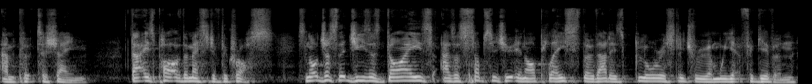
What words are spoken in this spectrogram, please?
and put to shame. That is part of the message of the cross. It's not just that Jesus dies as a substitute in our place, though that is gloriously true and we get forgiven.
